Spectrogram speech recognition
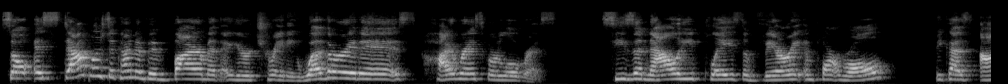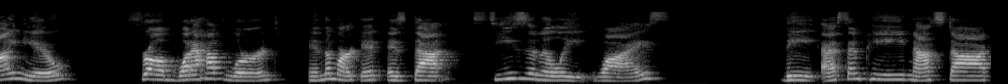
So establish the kind of environment that you're trading, whether it is high risk or low risk. Seasonality plays a very important role because I knew from what I have learned in the market is that seasonally wise, the S&P, Nasdaq,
